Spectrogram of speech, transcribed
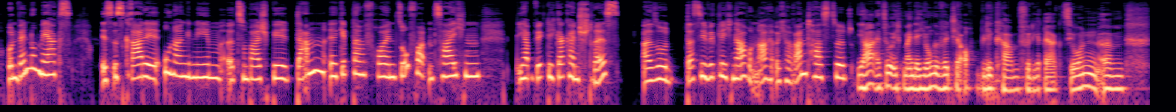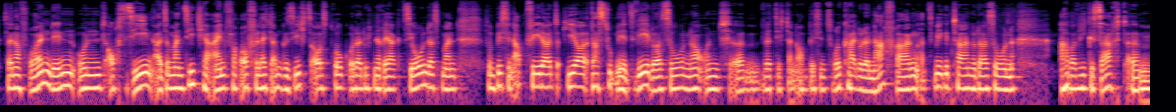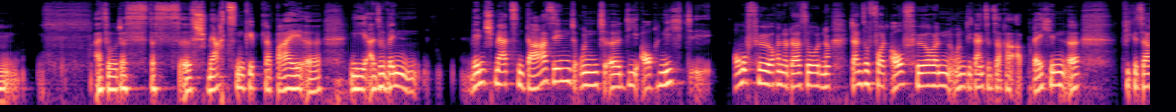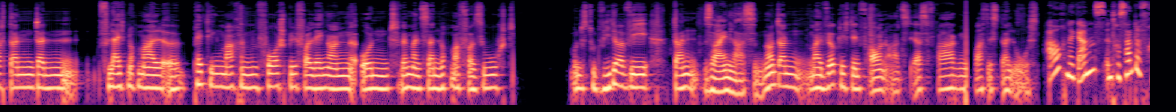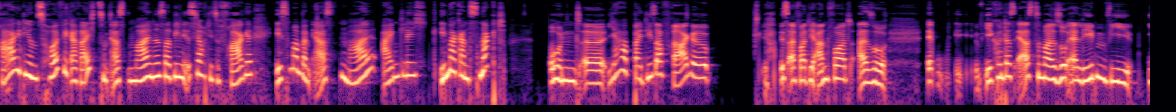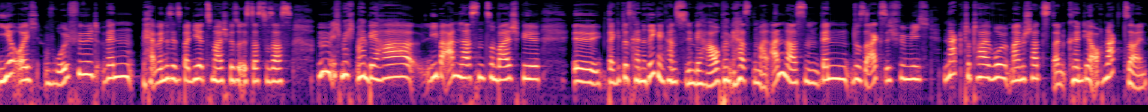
Und wenn du merkst, es ist gerade unangenehm äh, zum Beispiel, dann äh, gib deinem Freund sofort ein Zeichen, ihr habt wirklich gar keinen Stress, also, dass sie wirklich nach und nach euch herantastet. Ja, also ich meine, der Junge wird ja auch einen Blick haben für die Reaktionen ähm, seiner Freundin und auch sehen. Also man sieht ja einfach auch vielleicht am Gesichtsausdruck oder durch eine Reaktion, dass man so ein bisschen abfedert, hier, das tut mir jetzt weh oder so, ne? Und ähm, wird sich dann auch ein bisschen zurückhalten oder nachfragen, hat's wehgetan oder so. Ne? Aber wie gesagt, ähm, also dass, dass es Schmerzen gibt dabei, äh, nee, also wenn wenn Schmerzen da sind und äh, die auch nicht aufhören oder so, ne, dann sofort aufhören und die ganze Sache abbrechen. Äh, wie gesagt, dann dann vielleicht noch mal äh, Petting machen, Vorspiel verlängern und wenn man es dann noch mal versucht, und es tut wieder weh, dann sein lassen. Ne? Dann mal wirklich den Frauenarzt erst fragen, was ist da los. Auch eine ganz interessante Frage, die uns häufig erreicht zum ersten Mal, ne, Sabine, ist ja auch diese Frage, ist man beim ersten Mal eigentlich immer ganz nackt? Und äh, ja, bei dieser Frage ist einfach die Antwort, also äh, ihr könnt das erste Mal so erleben, wie ihr euch wohlfühlt, wenn, wenn es jetzt bei dir zum Beispiel so ist, dass du sagst, hm, ich möchte mein BH lieber anlassen zum Beispiel, äh, da gibt es keine Regeln, kannst du den BH auch beim ersten Mal anlassen. Wenn du sagst, ich fühle mich nackt total wohl mit meinem Schatz, dann könnt ihr auch nackt sein.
